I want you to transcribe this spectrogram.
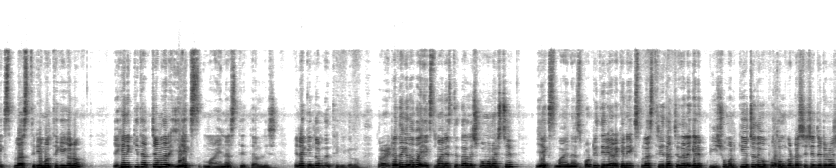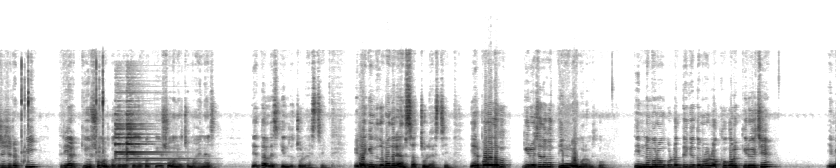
এক্স প্লাস থ্রি আমার থেকে গেল। এখানে কি থাকছে আমাদের? এক্স মাইনাস তেতাল্লিশ। এটা কিন্তু আমাদের থেকে গেল। কারণ এটা থেকে দেখো এক্স মাইনাস তেতাল্লিশ কমন আসছে। এক্স মাইনাস ফর্টি থ্রি আর এখানে এক্স প্লাস থ্রি থাকছে, তাহলে এখানে পি সমান কী হচ্ছে? দেখো প্রথম কার্ডটা শেষে যেটা রয়েছে সেটা পি থ্রি আর কিউ সমান কত রয়েছে? দেখো কিউ সমান হচ্ছে মাইনাস তেতাল্লিশ কিন্তু চলে আসছে। এটা কিন্তু তোমাদের অ্যান্সার চলে আসছে। এরপরে দেখো, কী রয়েছে? দেখো, তিন নম্বর অঙ্ক। তিন নম্বর অঙ্কটার দিকে তোমরা লক্ষ্য করো কী রয়েছে? এম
